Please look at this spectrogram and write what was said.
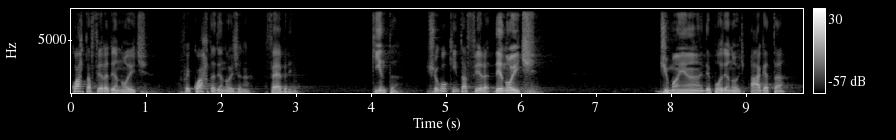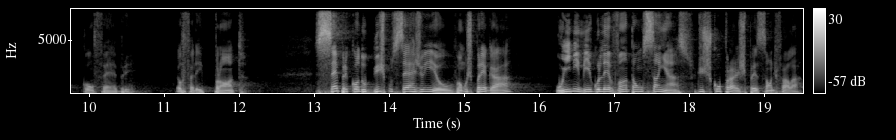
Quarta-feira de noite. Foi quarta de noite, né? Febre. Quinta. Chegou quinta-feira de noite. De manhã depois de noite. Ágata com febre. Eu falei, pronto. Sempre quando o bispo Sérgio e eu vamos pregar, o inimigo levanta um sanhaço. Desculpa a expressão de falar.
